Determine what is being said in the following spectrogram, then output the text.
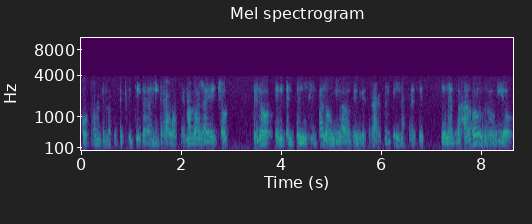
justamente lo que se critica de Nicaragua que no lo haya hecho, pero el, principal obligado tiene que ser Argentina. Es decir, si el embajador lo vio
